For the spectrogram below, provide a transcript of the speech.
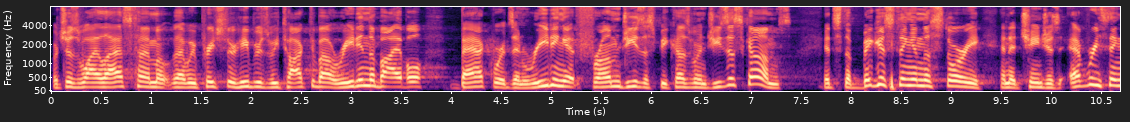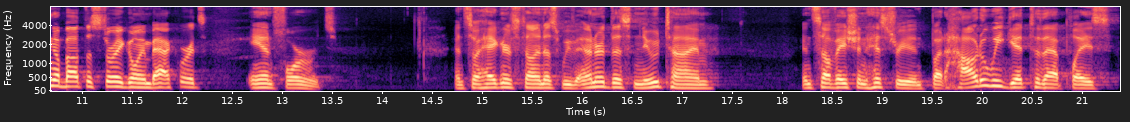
which is why last time that we preached through Hebrews, we talked about reading the Bible backwards and reading it from Jesus, because when Jesus comes, it's the biggest thing in the story, and it changes everything about the story going backwards and forwards. And so Hagner's telling us we've entered this new time in salvation history, but how do we get to that place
